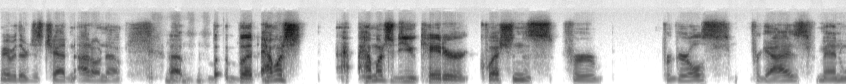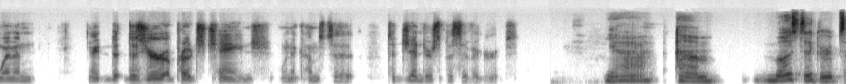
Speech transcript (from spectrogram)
Maybe they're just chatting. I don't know. Uh, but, but how much how much do you cater questions for for girls for guys men women? Does your approach change when it comes to to gender specific groups? Yeah um, most of the groups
